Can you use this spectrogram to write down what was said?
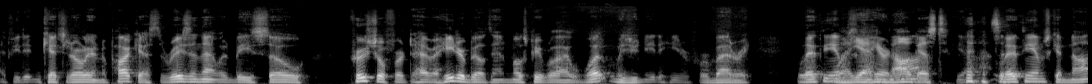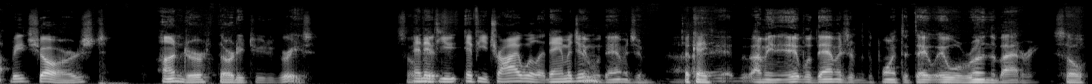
if you didn't catch it earlier in the podcast, the reason that would be so crucial for it to have a heater built in. Most people are like, "What would you need a heater for a battery?" Lithium. well, yeah, here in August. yeah, lithiums cannot be charged under 32 degrees. So and if you if you try, will it damage them? it will damage them. Okay. Uh, I mean, it will damage them to the point that they it will ruin the battery. So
